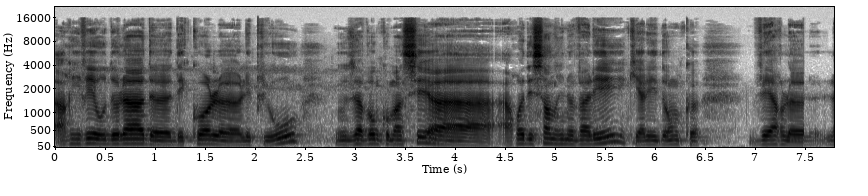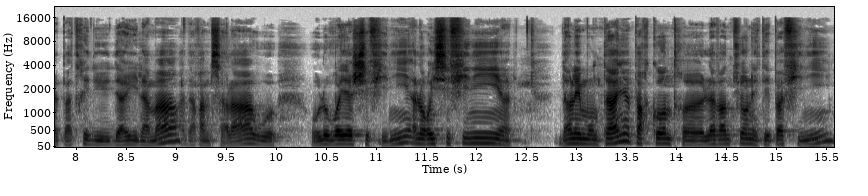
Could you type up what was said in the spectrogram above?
arrivés au-delà des cols les plus hauts, nous avons commencé à, redescendre une vallée qui allait donc vers la patrie du Dalai Lama, Dharamsala, où, où le voyage s'est fini. Alors il s'est fini dans les montagnes, par contre l'aventure n'était pas finie.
